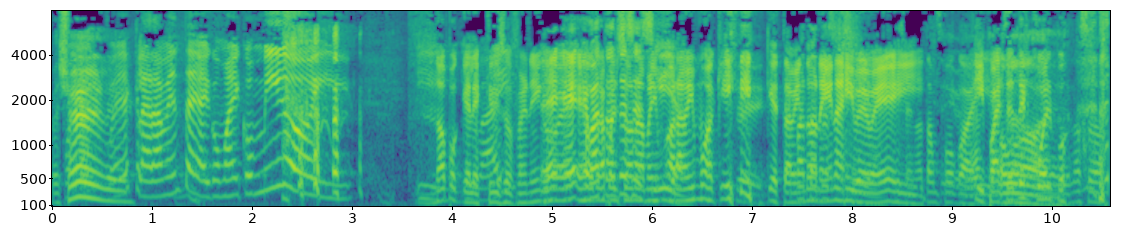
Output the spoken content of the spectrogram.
pues Shirley. Pues claramente hay algo mal conmigo y... y- No, porque el esquizofrénico es, es es otra bastante persona mismo, sencilla. ahora mismo aquí que está Es viendo nenas y bebés y, nota un poco ahí. y partes Vamos del cuerpo. No sé dónde.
